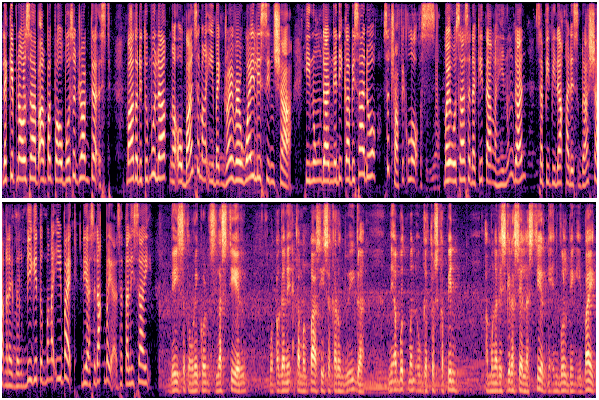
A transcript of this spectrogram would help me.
Lakip na usab ang pagpaubo sa drug test. Mato di tumulak nga oban sa mga e-bike driver way lisensya, hinungdan nga di kabisado sa traffic laws. May usa sa nakita nga hinungdan sa pipila ka disgrasya nga naglangbigit og mga e-bike diha sa Dakbayan sa Talisay. based sa tong records last year, wa pa gani ta magpasi sa karon duiga, niabot man og gatos kapin ang mga disgrasya last year nga involving e-bike.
